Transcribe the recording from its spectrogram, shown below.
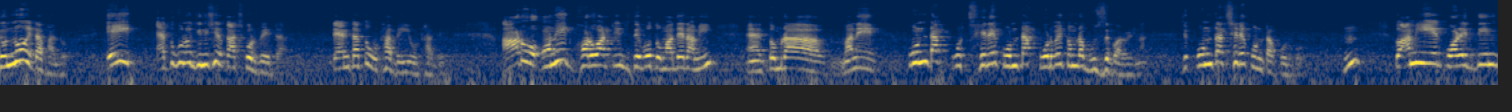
জন্যও এটা ভালো। এই এতগুলো জিনিসের কাজ করবে এটা। ট্যানটা তো ওঠাবেই ওঠাবে। আরও অনেক ঘরোয়া টিপস দেবো তোমাদের আমি। তোমরা মানে কোনটা ছেড়ে কোনটা করবে তোমরা বুঝতে পারবে না। যে কোনটা ছেড়ে কোনটা করব। হুম? তো আমি এর পরের দিন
